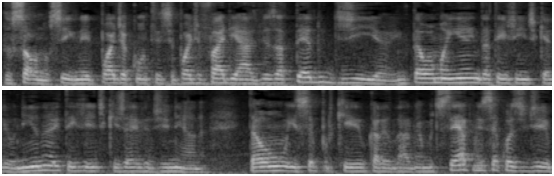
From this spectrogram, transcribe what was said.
do sol no signo, ele pode acontecer, pode variar, às vezes até do dia. Então amanhã ainda tem gente que é leonina e tem gente que já é virginiana. Então isso é porque o calendário não é muito certo, mas isso é coisa de,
